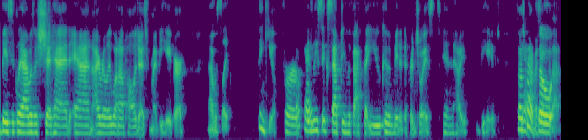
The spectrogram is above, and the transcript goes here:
Basically, I was a shithead and I really want to apologize for my behavior. And I was like, thank you for okay. at least accepting the fact that you could have made a different choice in how you behaved. So I was yeah, proud of myself so, for that.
